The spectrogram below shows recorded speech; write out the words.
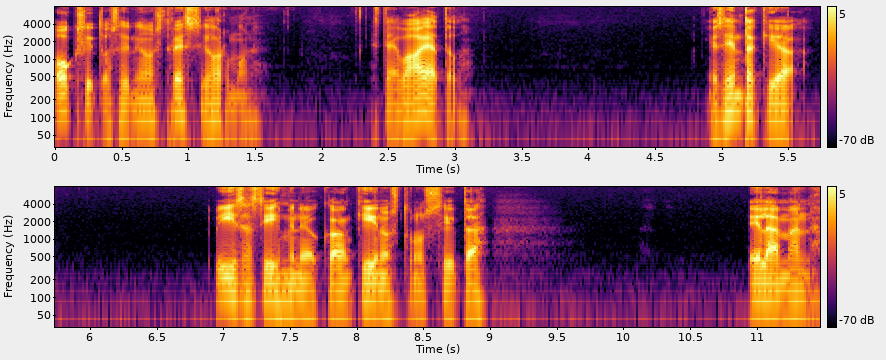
oksitosiini on stressihormoni. Sitä ei vaan ajatella. Ja sen takia viisas ihminen, joka on kiinnostunut siitä elämän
